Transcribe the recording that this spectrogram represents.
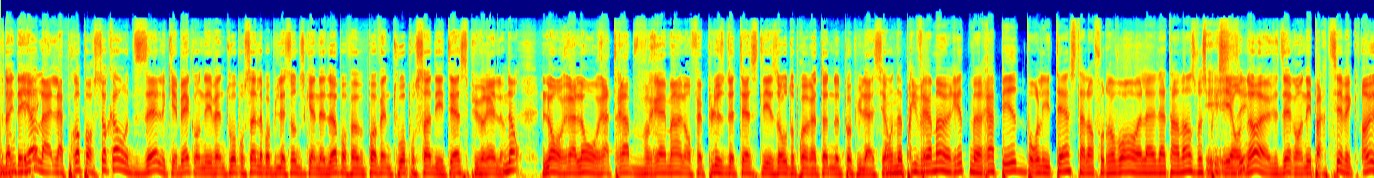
D'ailleurs, la, proportion quand on disait le Québec, on est 23% de la population du Canada, pour faire pas 23% des tests, plus vrai là. Non. Là, on, on rattrape vraiment, on fait plus de tests les autres au prorata de notre population. On a pris vraiment un rythme rapide pour les tests, alors il faudra voir la, tendance va se préciser. Et, on a, je veux dire, on est parti avec un,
